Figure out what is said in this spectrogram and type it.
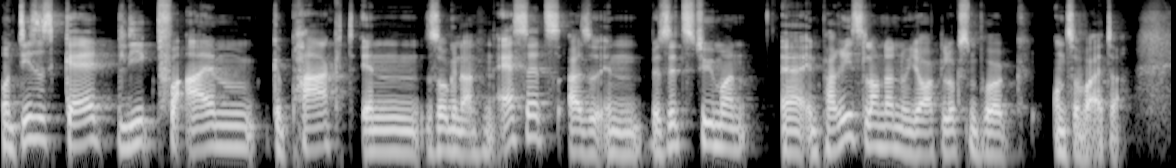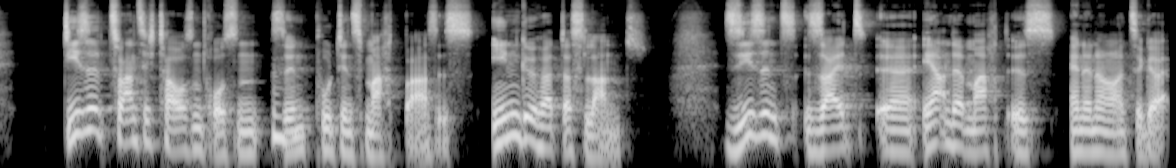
Und dieses Geld liegt vor allem geparkt in sogenannten Assets, also in Besitztümern äh, in Paris, London, New York, Luxemburg und so weiter. Diese 20.000 Russen mhm. sind Putins Machtbasis. Ihnen gehört das Land. Sie sind seit äh, er an der Macht ist, Ende der 90er,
